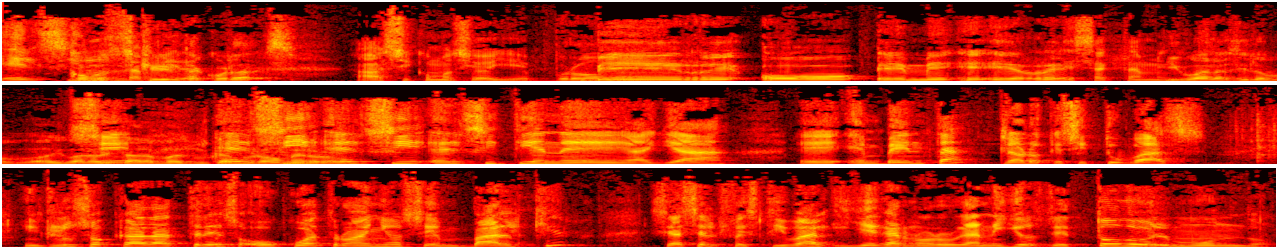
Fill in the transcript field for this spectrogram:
él sí ¿Cómo los se escribe? ¿Te acuerdas? Así como se oye, Bromer. B-R-O-M-E-R. Exactamente. Igual así lo, igual Sí, ahorita lo puedes buscar. él, sí, Bromer o- él sí, él sí tiene allá eh, en venta. Claro que si tú vas, incluso cada tres o cuatro años en Valkyr se hace el festival y llegan organillos de todo el mundo.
